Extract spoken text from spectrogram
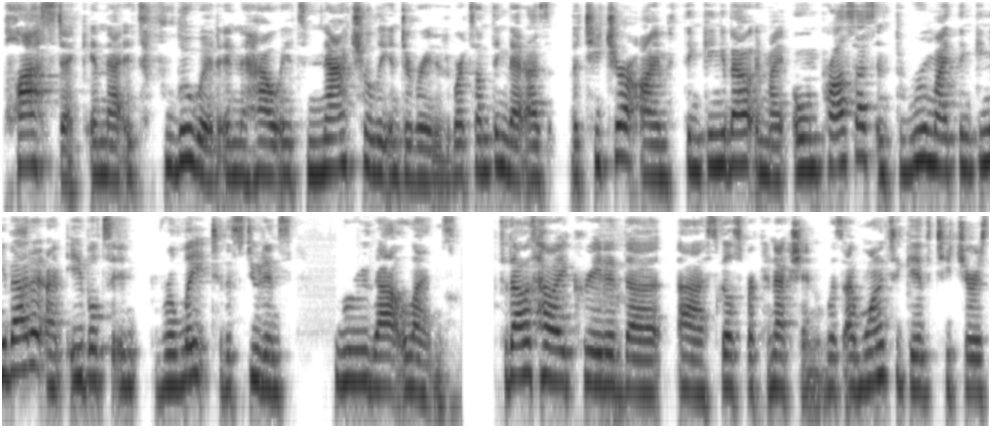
plastic in that it's fluid in how it's naturally integrated, where it's something that as the teacher, I'm thinking about in my own process. And through my thinking about it, I'm able to relate to the students through that lens. So that was how I created the uh, skills for connection was I wanted to give teachers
